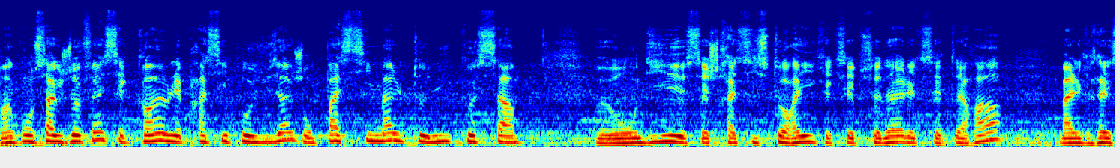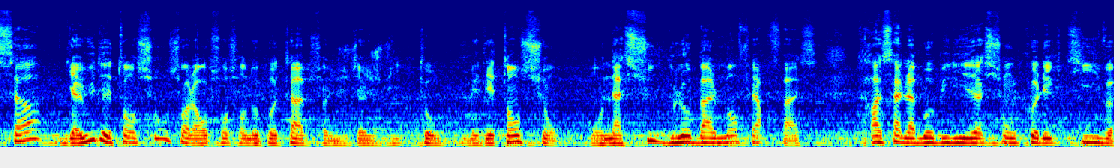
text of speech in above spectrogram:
un constat que je fais, c'est que quand même les principaux usages n'ont pas si mal tenu que ça. Euh, on dit sécheresse historique, exceptionnelle, etc. Malgré ça, il y a eu des tensions sur la ressource en eau potable, sur les usages vitaux, mais des tensions. On a su globalement faire face. Grâce à la mobilisation collective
